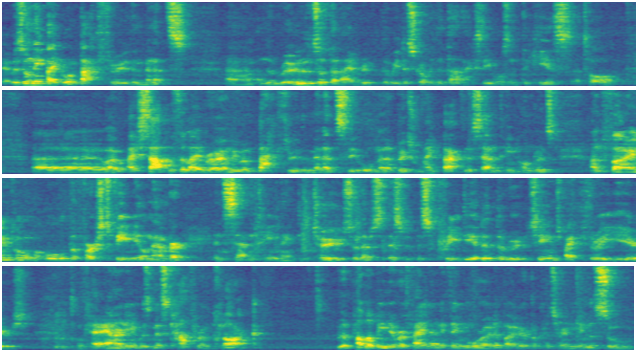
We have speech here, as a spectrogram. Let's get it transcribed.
It was only by going back through the minutes um, and the rules of the library that we discovered that that actually wasn't the case at all. Uh, I, I, sat with the librarian, we went back through the minutes, the old minute books, right back to the 1700s, and found, lo and behold, the first female member in 1792. So this, this, this predated the rule change by three years. Okay, and her name was Miss Catherine Clark. We'll probably never find anything more out about her because her name is so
